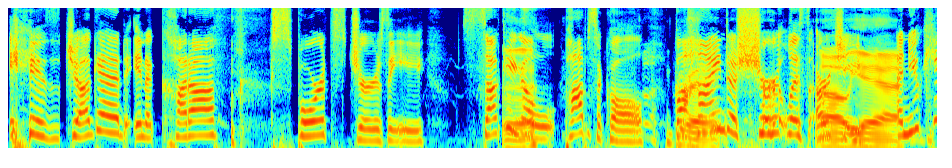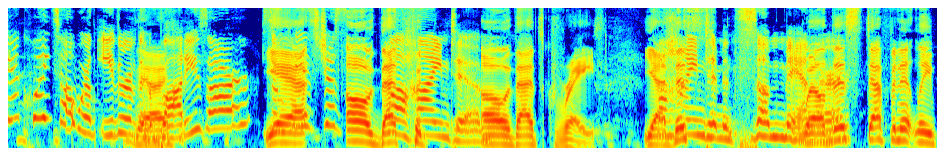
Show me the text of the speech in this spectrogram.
is Jughead in a cutoff sports jersey. Sucking a popsicle behind a shirtless oh, Archie. Oh, yeah. And you can't quite tell where either of Yeah. their bodies are. So Yeah. he's just Oh, that could- behind him. Oh, that's great. Yeah, behind this. him in some manner. Well, this definitely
